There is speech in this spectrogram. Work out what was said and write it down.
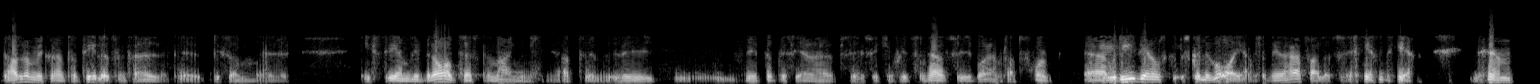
då hade de ju kunnat ta till ett sånt här eh, liksom, eh, extremliberalt resonemang att vi, vi publicerar precis vilken skit som helst, vi är bara en plattform. Mm. Och det är det de sk skulle vara egentligen. I det här fallet så är det den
